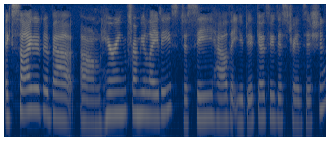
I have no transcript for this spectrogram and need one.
excited about um, hearing from you ladies to see how that you did go through this transition.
